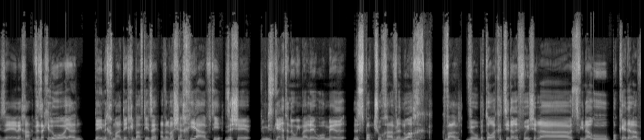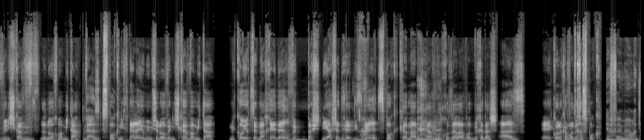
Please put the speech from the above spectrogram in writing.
זה אליך וזה כאילו היה די נחמד די חיבבתי את זה אבל מה שהכי אהבתי זה שבמסגרת הנאומים האלה הוא אומר לספוק שהוא חייב לנוח כבר והוא בתור הקצין הרפואי של הספינה הוא פוקד עליו לשכב לנוח במיטה ואז ספוק נכנע ליומים שלו ונשכב במיטה. מקוי יוצא מהחדר ובשנייה שהדלת נסגרת ספוק קם מהמיטה וחוזר לעבוד מחדש אז uh, כל הכבוד לך ספוק. יפה מאוד.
